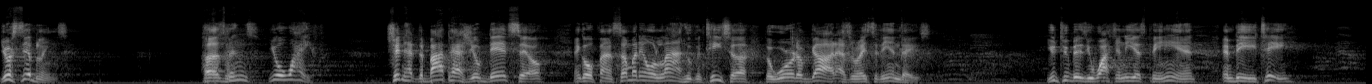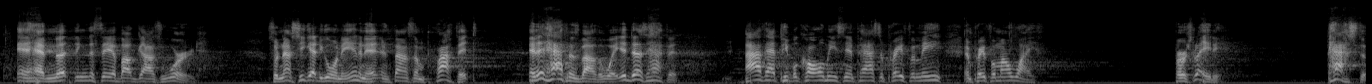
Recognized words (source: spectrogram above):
Your siblings, husbands, your wife shouldn't have to bypass your dead self and go find somebody online who can teach her the word of God as it relates to the end days. You're too busy watching ESPN and BET and have nothing to say about God's word. So now she got to go on the internet and find some prophet and it happens, by the way. It does happen. I've had people call me saying, Pastor, pray for me and pray for my wife. First lady. Pastor.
